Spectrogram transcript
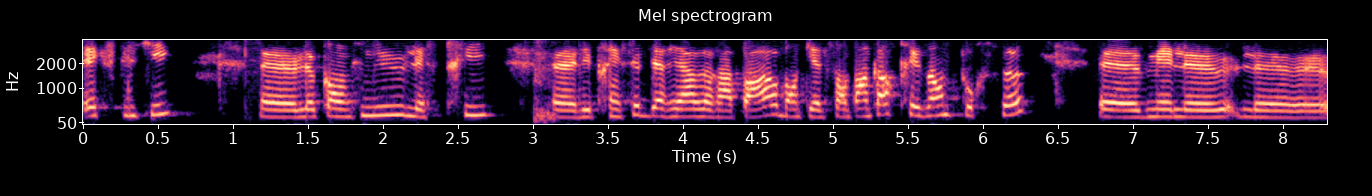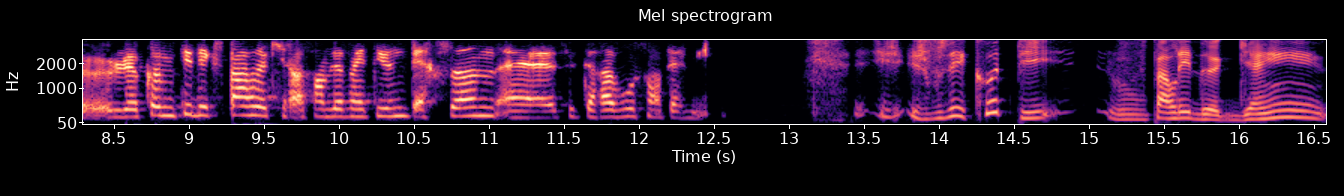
expliquer le contenu, l'esprit, les principes derrière le rapport. Donc elles sont encore présentes pour ça. mais le, le, le comité d'experts qui rassemblait 21 personnes, ces travaux sont terminés. Je vous écoute, puis vous parlez de gains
